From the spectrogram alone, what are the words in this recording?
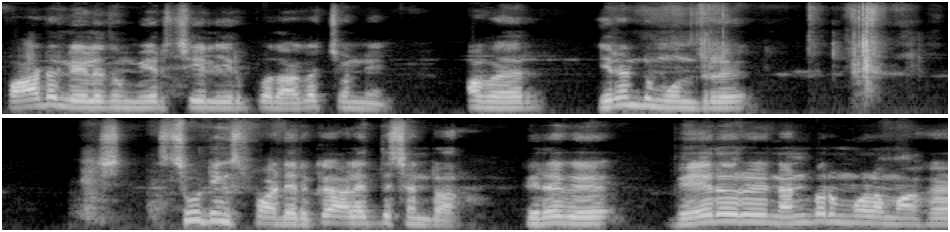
பாடல் எழுதும் முயற்சியில் இருப்பதாக சொன்னேன். அவர் இரண்டு மூன்று ஷூட்டிங் ஸ்பாட்டிற்கு அழைத்து சென்றார். பிறகு வேறொரு நண்பர் மூலமாக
